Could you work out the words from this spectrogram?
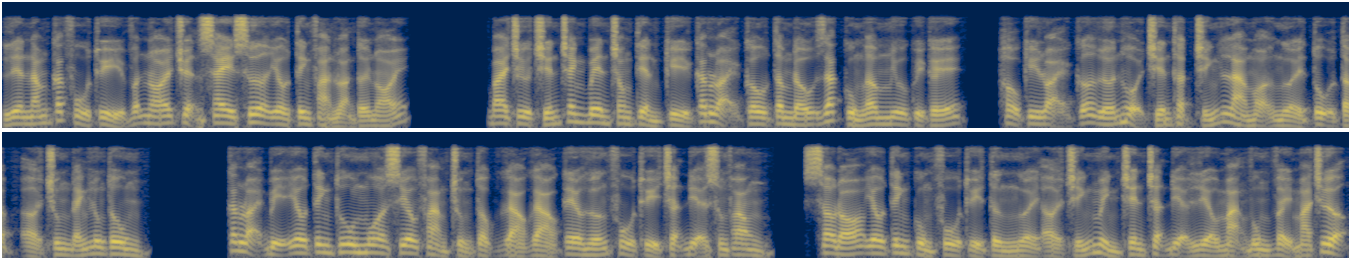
Liền nắm các phù thủy vẫn nói chuyện say xưa yêu tinh phản loạn tới nói. Bài trừ chiến tranh bên trong tiền kỳ các loại câu tâm đấu giác cùng âm mưu quỷ kế, hậu kỳ loại cỡ lớn hội chiến thật chính là mọi người tụ tập ở chung đánh lung tung. Các loại bị yêu tinh thu mua siêu phàm chủng tộc gào gào kêu hướng phù thủy trận địa xung phong, sau đó yêu tinh cùng phù thủy từng người ở chính mình trên trận địa liệu mạng vùng vẫy má trượng.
